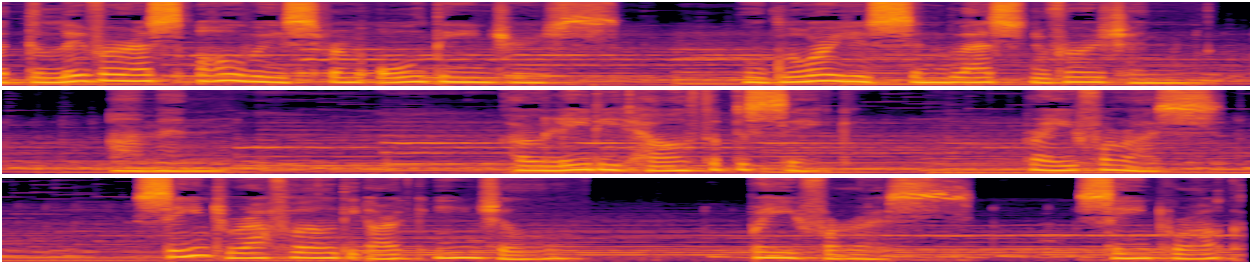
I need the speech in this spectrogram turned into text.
but deliver us always from all dangers. O glorious and blessed Virgin. Amen. Our Lady Health of the Sick, pray for us. Saint Raphael the Archangel, pray for us. Saint Roch,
